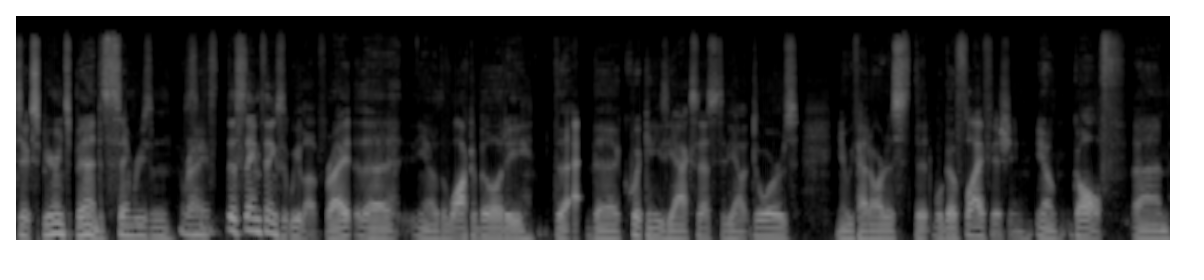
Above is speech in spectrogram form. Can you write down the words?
to experience Bend. It's the same reason, Right. the same things that we love, right? The you know the walkability, the the quick and easy access to the outdoors. You know, we've had artists that will go fly fishing, you know, golf, um,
